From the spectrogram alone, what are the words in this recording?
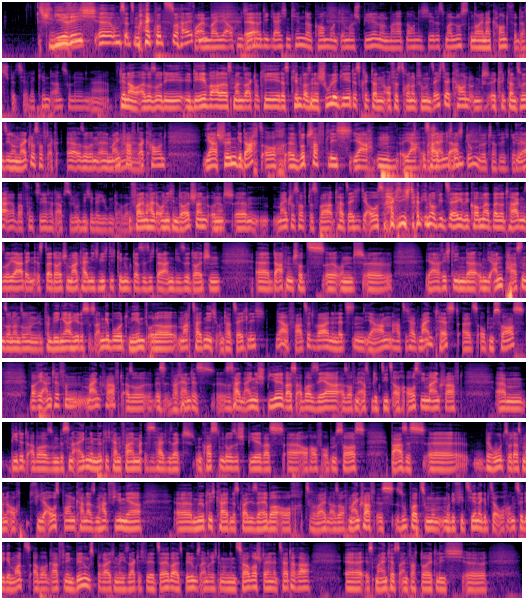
schwierig, äh, um es jetzt mal kurz zu halten. Vor allem, weil ja auch nicht ja. immer die gleichen Kinder kommen und immer spielen und man hat auch nicht jedes Mal Lust, einen neuen Account für das spezielle Kind anzulegen. Naja. Genau, also so die Idee war, dass man sagt, okay, das Kind, was in der Schule geht, das kriegt dann einen Office 365 Account und äh, kriegt dann zusätzlich noch einen Microsoft, äh, also einen äh, Minecraft Account. Ja, ja ja, schön gedacht, auch äh, wirtschaftlich, ja, mh, hm, ja, ist halt Wahrscheinlich halt nicht dumm wirtschaftlich gedacht, ja. ja. aber funktioniert halt absolut nicht in der Jugendarbeit. Vor allem halt auch nicht in Deutschland und ja. ähm, Microsoft, das war tatsächlich die Aussage, die ich dann inoffiziell bekommen habe bei so Tagen, so, ja, dann ist der deutsche Markt halt nicht wichtig genug, dass sie sich da an diese deutschen äh, Datenschutz- äh, und äh, ja, Richtlinien da irgendwie anpassen, sondern so von wegen, ja, hier das ist das Angebot, nehmt oder macht es halt nicht. Und tatsächlich, ja, Fazit war, in den letzten Jahren hat sich halt mein Test als Open Source Variante von Minecraft, also es, Variante ist, es ist halt ein eigenes Spiel, was aber sehr, also auf den ersten Blick sieht es auch aus wie Minecraft, ähm, bietet aber so ein bisschen eigene Möglichkeiten. Vor allem ist es halt, wie gesagt, ein kostenloses Spiel, was äh, auch auf Open Source Basis äh, beruht, sodass man auch viel ausbauen kann. Also man hat viel mehr äh, Möglichkeiten, das quasi selber auch zu verwalten. Also auch Minecraft ist super zu modifizieren, da gibt es ja auch unzählige Mods, aber gerade für den Bildungsbereich, wenn ich sage, ich will jetzt selber als Bildungseinrichtung einen Server stellen etc., äh, ist Test einfach deutlich äh,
